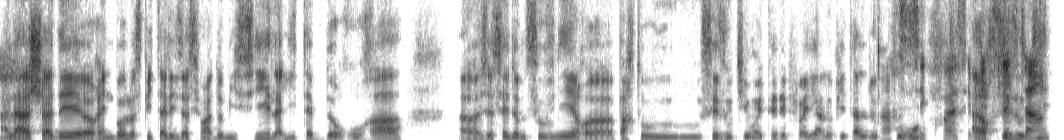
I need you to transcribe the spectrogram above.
à mhm. la HAD Rainbow, l'hospitalisation à domicile, à l'ITEP de Roura, euh, j'essaie de me souvenir euh, partout où ces outils ont été déployés, à l'hôpital de Kourou. Alors, ces hein? outils,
